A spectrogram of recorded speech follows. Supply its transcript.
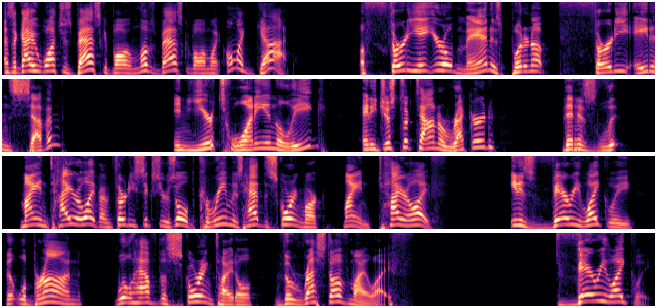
as a guy who watches basketball and loves basketball, I'm like, "Oh my god. A 38-year-old man is putting up 38 and 7 in year 20 in the league and he just took down a record that has li- my entire life. I'm 36 years old. Kareem has had the scoring mark my entire life. It is very likely that LeBron will have the scoring title the rest of my life. It's very likely.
